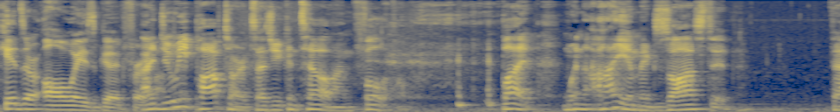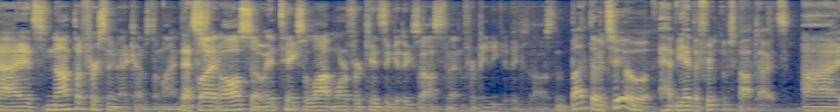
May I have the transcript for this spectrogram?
kids are always good for. I do eat Pop Tarts, as you can tell. I'm full of them. but when I am exhausted, that it's not the first thing that comes to mind. That's but true. also it takes a lot more for kids to get exhausted than for me to get exhausted. But though too, have you had the Froot Loops Pop Tarts? I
